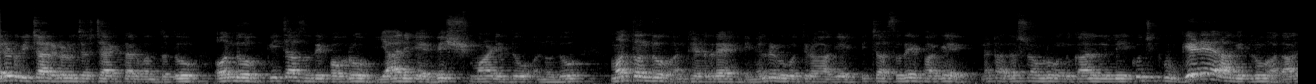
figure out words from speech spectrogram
ಎರಡು ವಿಚಾರಗಳು ಚರ್ಚೆ ಆಗ್ತಾ ಇರುವಂತದ್ದು ಒಂದು ಕಿಚಾ ಸುದೀಪ್ ಅವರು ಯಾರಿಗೆ ವಿಶ್ ಮಾಡಿದ್ದು ಅನ್ನೋದು. ಮತ್ತೊಂದು ಅಂತ ಹೇಳಿದ್ರೆ ನಿಮ್ಮೆಲ್ಲರಿಗೂ ಗೊತ್ತಿರೋ ಹಾಗೆ ಕಿಚ್ಚ ಸುದೀಪ್ ಹಾಗೆ ನಟ ದರ್ಶನ್ ಅವರು ಒಂದು ಕಾಲದಲ್ಲಿ ಕುಚಿಕು ಗೆಳೆಯರಾಗಿದ್ರು. ಅದಾದ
